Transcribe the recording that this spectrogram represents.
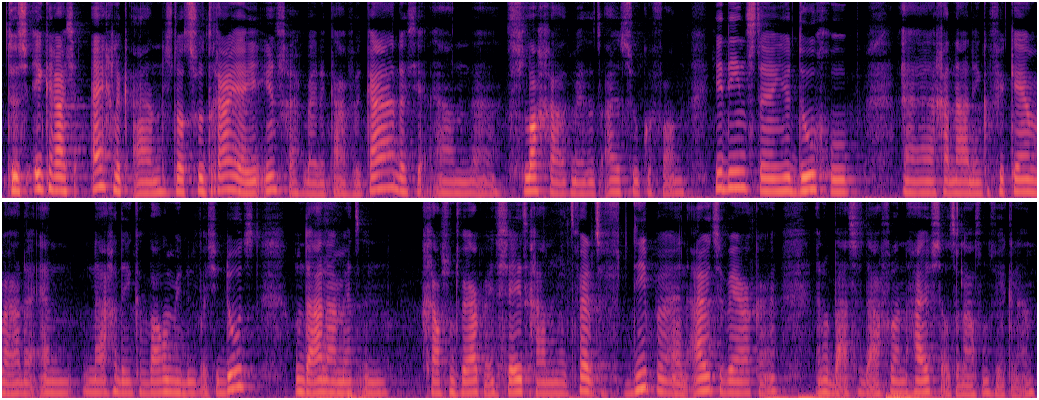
Dus ik raad je eigenlijk aan dat zodra jij je inschrijft bij de KVK, dat je aan de slag gaat met het uitzoeken van je diensten, je doelgroep. Uh, gaat nadenken over je kernwaarden en nagedenken waarom je doet wat je doet. Om daarna met een grafisch ontwerper in C te gaan om dat verder te verdiepen en uit te werken. En op basis daarvan een huisstijl te laten ontwikkelen.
